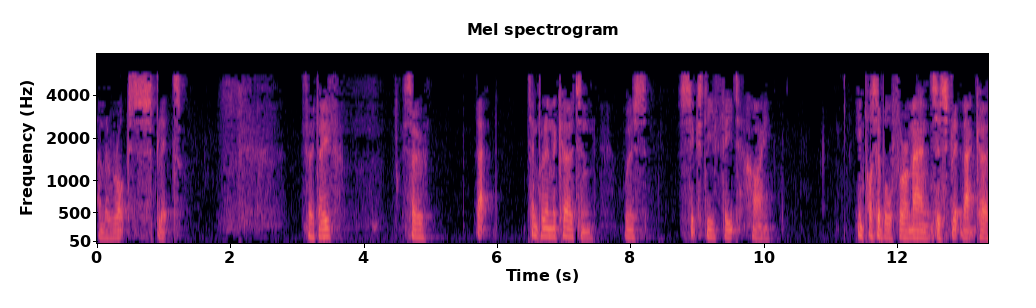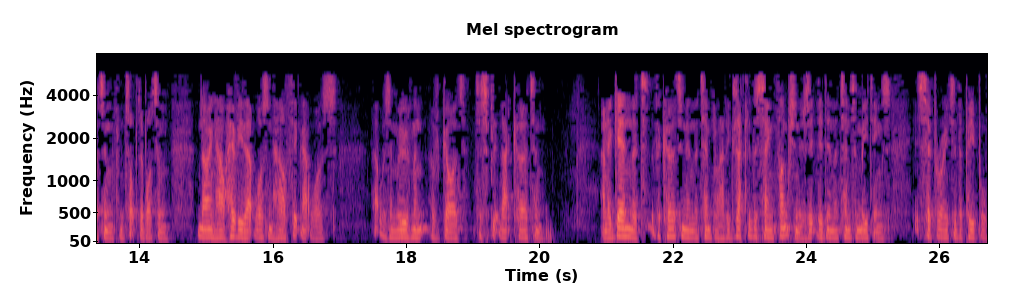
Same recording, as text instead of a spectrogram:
and the rocks split. So, Dave, so that temple in the curtain was 60 feet high. Impossible for a man to split that curtain from top to bottom, knowing how heavy that was and how thick that was. That was a movement of God to split that curtain. And again, the, t- the curtain in the temple had exactly the same function as it did in the tent of meetings. It separated the people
